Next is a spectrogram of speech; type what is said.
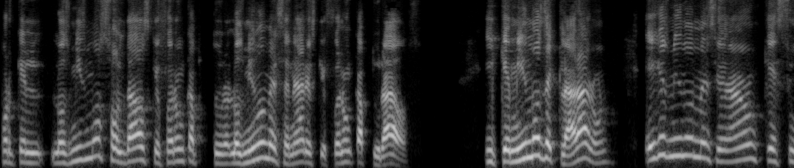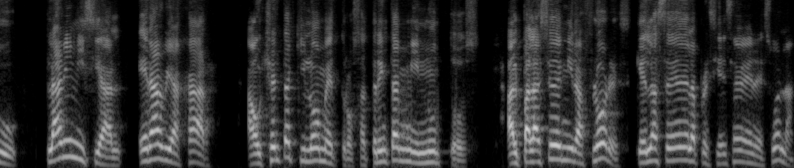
porque los mismos soldados que fueron capturados, los mismos mercenarios que fueron capturados y que mismos declararon, ellos mismos mencionaron que su plan inicial era viajar a 80 kilómetros, a 30 minutos, al Palacio de Miraflores, que es la sede de la presidencia de Venezuela,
